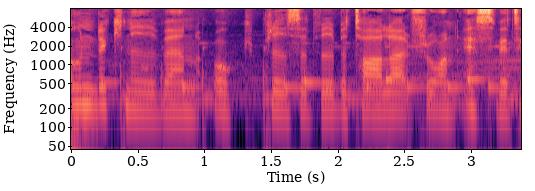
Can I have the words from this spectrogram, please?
Under kniven och Priset vi betalar från SVT.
